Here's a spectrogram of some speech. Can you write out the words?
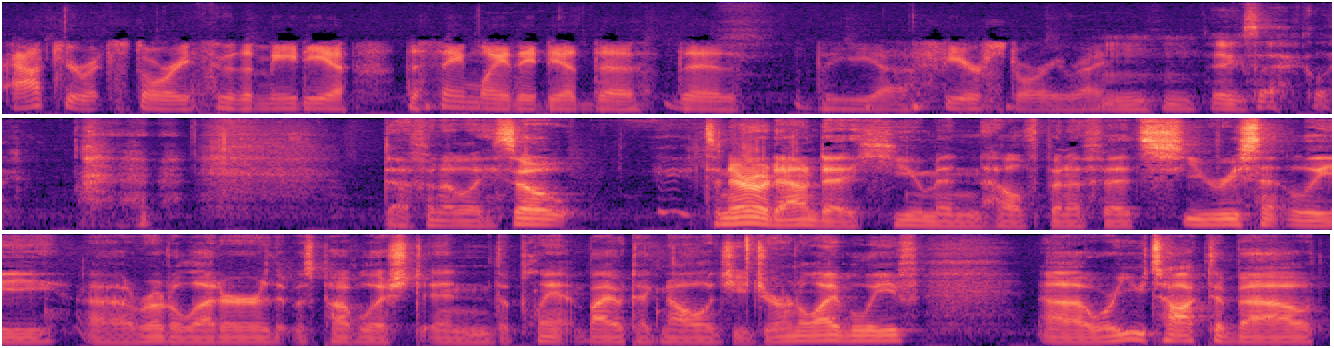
accurate story through the media the same way they did the the the uh, fear story, right? Mm-hmm. Exactly. Definitely. So, to narrow down to human health benefits, you recently uh, wrote a letter that was published in the Plant Biotechnology Journal, I believe, uh, where you talked about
